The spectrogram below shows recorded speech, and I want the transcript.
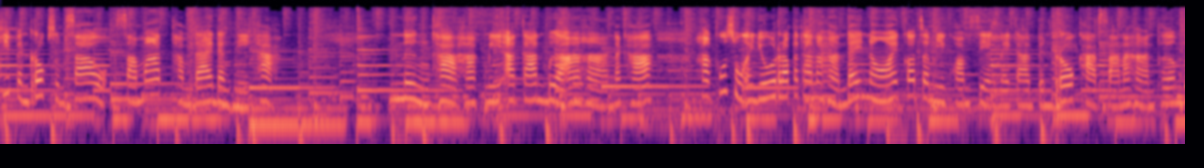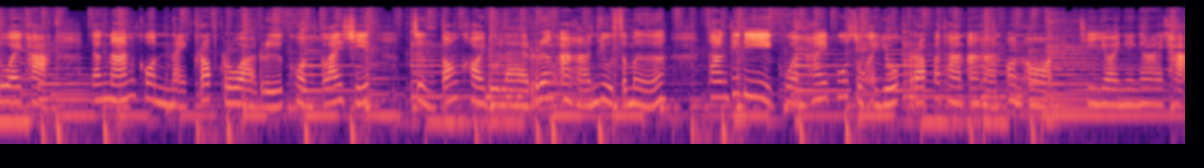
ที่เป็นโรคซึมเศร้า สามารถทำได้ดังนี้ค่ะ 1. ค่ะ หากมีอาการเบื่ออาหารนะคะ หากผู้สูงอายุรับประทานอาหารได้น้อย ก็จะมีความเสี่ยงในการเป็นโรคขาดสารอาหารเพิ่มด้วยค่ะ ดังนั้นคนในครอบครัวหรือคนใกล้ชิด จึงต้องคอยดูแลเรื่องอาหารอยู่เสมอ ทางที่ดีควรให้ผู้สูงอายุรับประทานอาหารอ่อนๆ ที่ย่อยง่าย ๆ ค่ะ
